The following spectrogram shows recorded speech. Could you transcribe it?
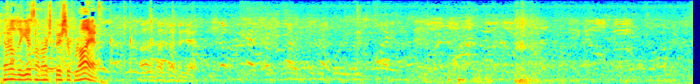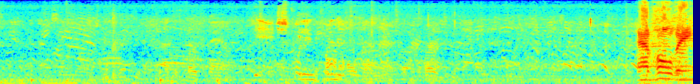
Penalty is on Archbishop Ryan. Holding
